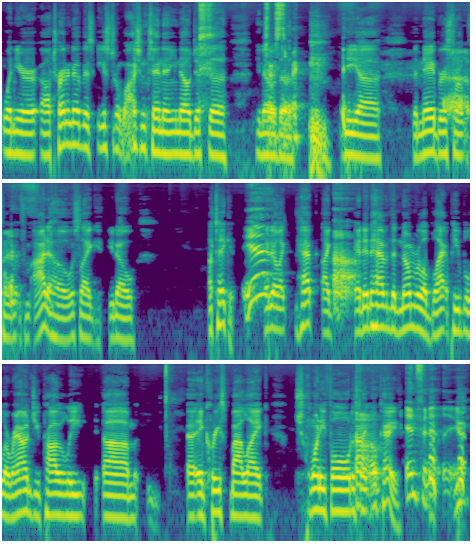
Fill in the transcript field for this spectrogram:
when your alternative is Eastern Washington, and you know just the you know the the uh the neighbors from, Oh, from from Idaho, it's like you know, I'll take it. yeah. And they're like have like Uh, and then having the number of black people around you probably um uh, increased by like twenty fold. It's like Oh. okay, infinitely. Yeah.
